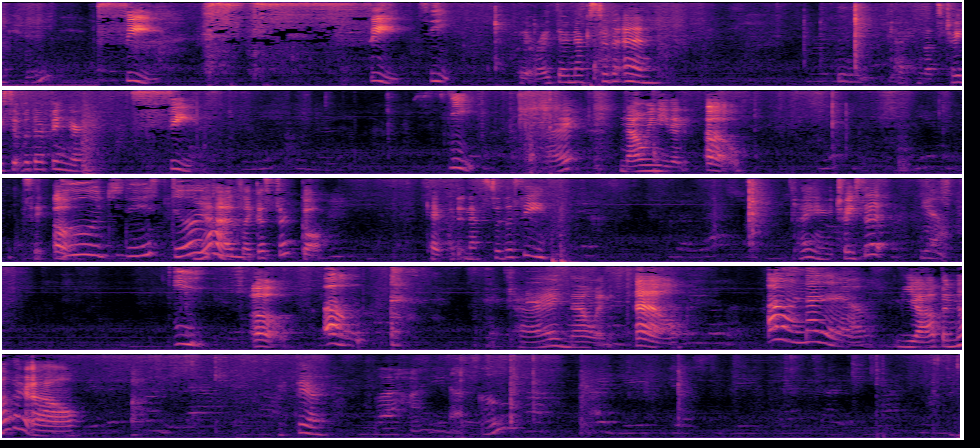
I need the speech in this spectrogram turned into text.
Okay. C. C. C. Put it right there next to the N. Okay, and let's trace it with our finger. C. C. Okay. Now we need an O. Say O. Oh, it's this. Yeah, it's like a circle. Okay, put it next to the C. Okay, and you trace it. Yeah. E. O. Oh. Okay, now an L. Oh, another L. Yup, another L. Right there. Behind that O.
